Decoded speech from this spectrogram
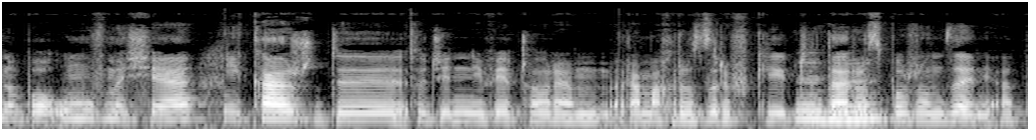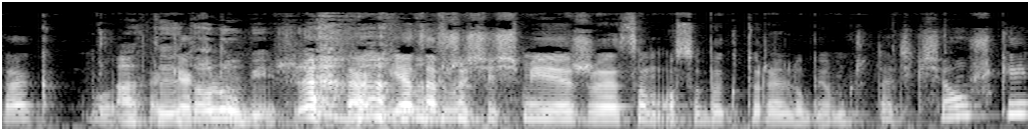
No bo umówmy się, nie każdy codziennie wieczorem w ramach rozrywki czyta Mhm. rozporządzenia, tak? Bo A tak ty jak to lubisz. Tak, ja zawsze się śmieję, że są osoby, które lubią czytać książki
